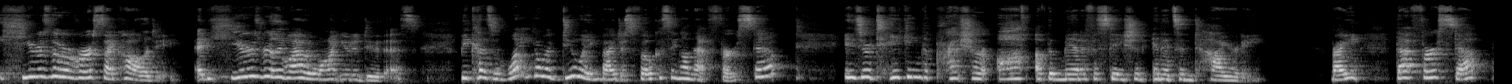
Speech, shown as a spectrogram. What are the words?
here's the reverse psychology, and here's really why we want you to do this. Because what you're doing by just focusing on that first step is you're taking the pressure off of the manifestation in its entirety, right? That first step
